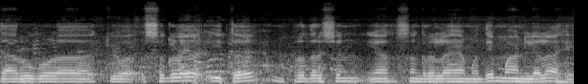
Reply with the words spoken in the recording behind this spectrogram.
दारुगोळा किंवा सगळं इथं प्रदर्शन या संग्रहालयामध्ये मांडलेलं आहे.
